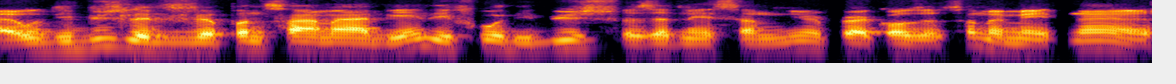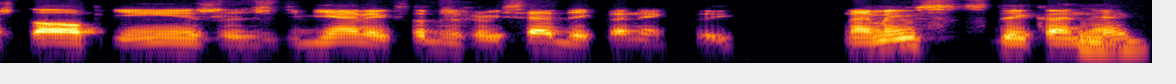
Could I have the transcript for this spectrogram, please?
Euh, au début, je le vivais pas nécessairement bien. Des fois, au début, je faisais de l'insomnie un peu à cause de ça, mais maintenant, je dors bien, je, vis bien avec ça, puis je réussis à déconnecter. Mais même si tu déconnectes,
